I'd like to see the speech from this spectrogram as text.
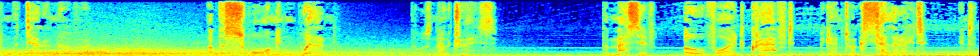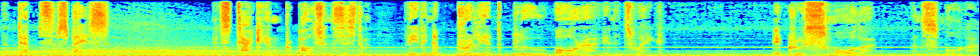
from the Terra Nova. Of the swarming Wirrn, there was no trace. The massive, ovoid craft began to accelerate into the depths of space, its tachyon propulsion system leaving a brilliant blue aura in its wake. It grew smaller and smaller,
